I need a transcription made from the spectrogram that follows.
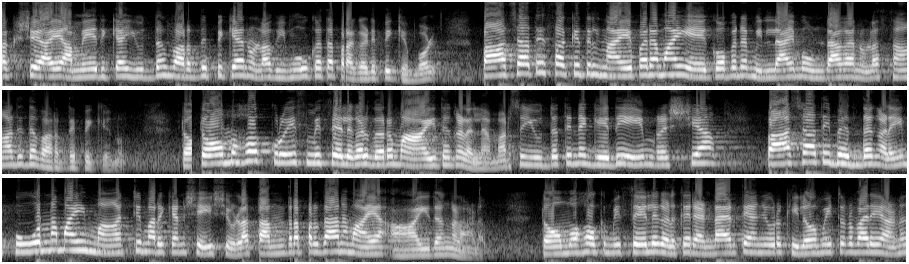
കക്ഷിയായ അമേരിക്ക യുദ്ധം വർദ്ധിപ്പിക്കാനുള്ള വിമുഖത പ്രകടിപ്പിക്കുമ്പോൾ പാശ്ചാത്യ സഖ്യത്തിൽ നയപരമായ ഏകോപനമില്ലായ്മ ഉണ്ടാകാനുള്ള സാധ്യത വർദ്ധിപ്പിക്കുന്നു. ടോമഹോക് ക്രൂയിസ് മിസൈലുകൾ വെറും ആയുധങ്ങളല്ല മറിച്ച് യുദ്ധത്തിന്റെ ഗതിയെയും റഷ്യ പാശ്ചാത്യ ബന്ധങ്ങളെയും പൂർണമായും മാറ്റിമറിക്കാൻ ശേഷിയുള്ള തന്ത്രപ്രധാനമായ ആയുധങ്ങളാണ്. ടോമോഹോക്ക് മിസൈലുകൾക്ക് രണ്ടായിരത്തി അഞ്ഞൂറ് കിലോമീറ്റർ വരെയാണ്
